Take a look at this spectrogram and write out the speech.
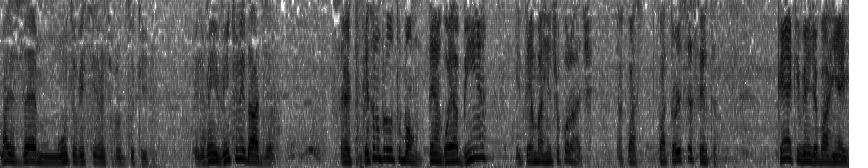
Mas é muito viciante esse produto aqui. Ele vem em 20 unidades, ó. Certo? Pensa num produto bom. Tem a goiabinha e tem a barrinha de chocolate. Tá quase 14,60. Quem é que vende a barrinha aí?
